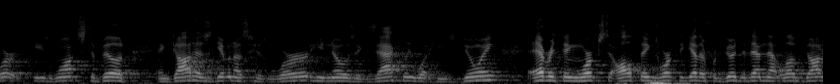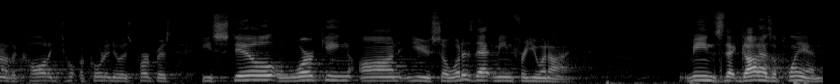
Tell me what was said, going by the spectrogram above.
work. He wants to build, and God has given us His word. He knows exactly what He's doing. Everything works, to, all things work together for good to them that love God and are the called according to His purpose. He's still working on you. So, what does that mean for you and I? It means that God has a plan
